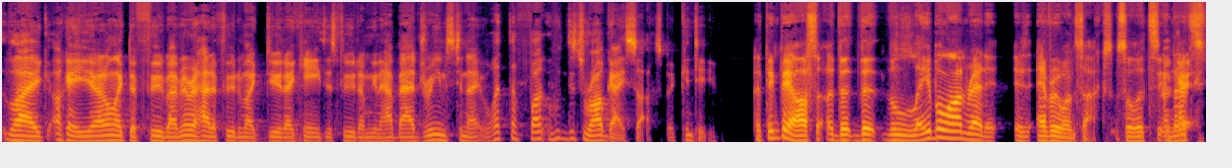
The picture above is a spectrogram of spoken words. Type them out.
Like, okay, yeah, I don't like the food, but I've never had a food. I'm like, dude, I can't eat this food. I'm gonna have bad dreams tonight. What the fuck? This Rob guy sucks. But continue. I think they also the the the label on Reddit is everyone sucks. So let's see, okay. and that's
